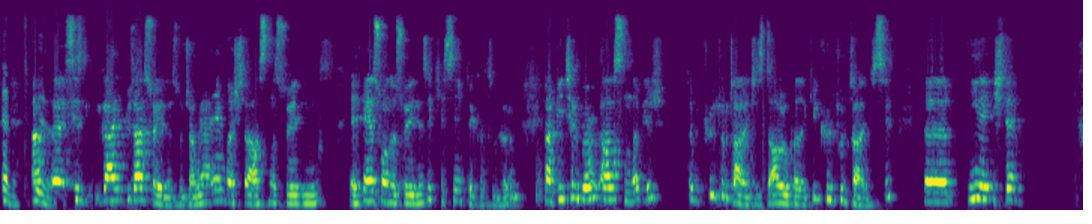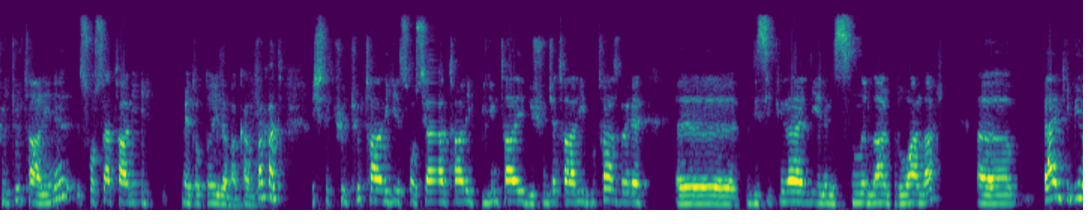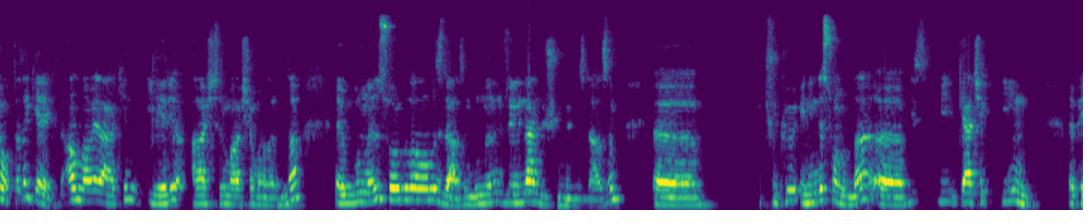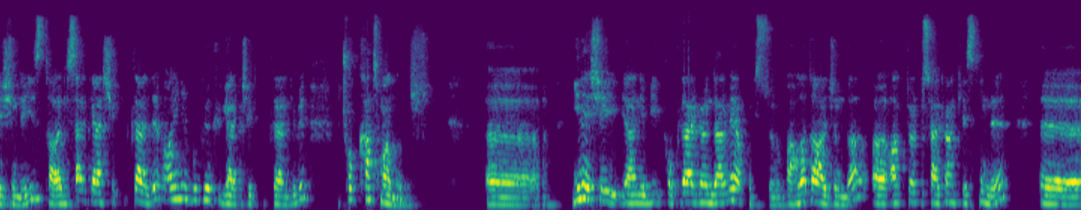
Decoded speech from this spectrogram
Evet, buyurun. E, siz gayet güzel söylediniz hocam. Yani en başta aslında söylediğiniz, e, en sonunda söylediğinize kesinlikle katılıyorum. Yani Peter Berg aslında bir tabii kültür tarihçisi, Avrupa'daki kültür tarihçisi. Ee, yine işte kültür tarihine sosyal tarih metotlarıyla bakan. Fakat işte kültür tarihi, sosyal tarih, bilim tarihi, düşünce tarihi bu tarz böyle e, disiplinler diyelim, sınırlar, duvarlar e, belki bir noktada gerekli. Ama ve lakin ileri araştırma aşamalarında e, bunları sorgulamamız lazım. Bunların üzerinden düşünmemiz lazım. E, çünkü eninde sonunda e, biz bir gerçekliğin peşindeyiz. Tarihsel gerçeklikler de aynı bugünkü gerçeklikler gibi çok katmanlıdır. Ee, yine şey yani bir popüler gönderme yapmak istiyorum. Ahlat Ağacı'nda e, aktör Serkan Keskin de e,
